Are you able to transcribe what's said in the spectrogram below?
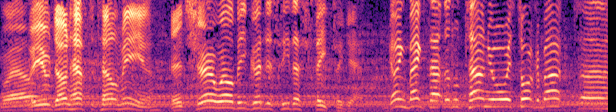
well. Well, you don't have to tell me. You know. It sure will be good to see the States again. Going back to that little town you always talk about. Uh,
